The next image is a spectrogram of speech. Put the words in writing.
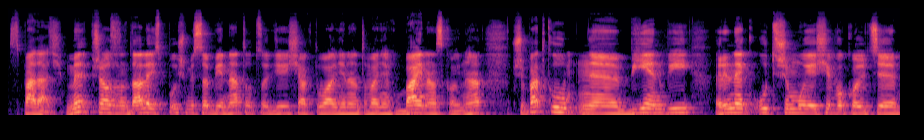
spadać. My przechodząc dalej, spójrzmy sobie na to, co dzieje się aktualnie na notowaniach Binance Coina. W przypadku e, BNB rynek utrzymuje się w okolicy,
